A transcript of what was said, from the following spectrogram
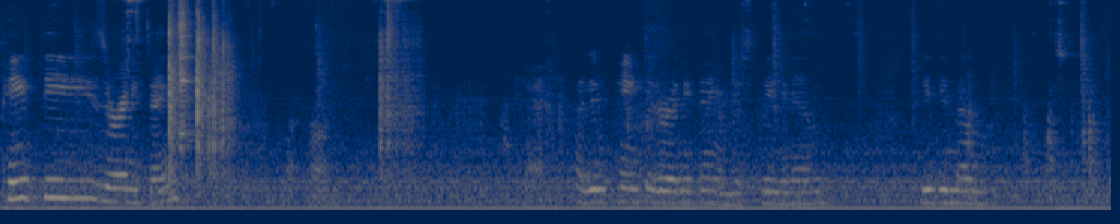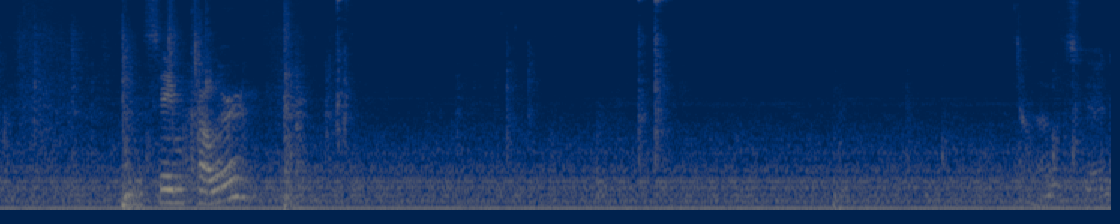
paint these or anything. Okay, I didn't paint it or anything. I'm just leaving them, leaving them the same color. Oh, that looks good.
